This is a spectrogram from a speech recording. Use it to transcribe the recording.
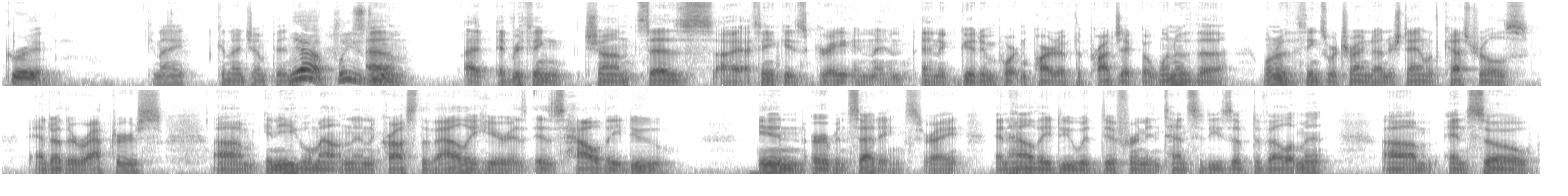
Great. Can I can I jump in? Yeah, please do. Um, I, everything Sean says, I, I think, is great and, and, and a good important part of the project. But one of the one of the things we're trying to understand with kestrels and other raptors um, in Eagle Mountain and across the valley here is, is how they do in urban settings, right? And how they do with different intensities of development. Um, and so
